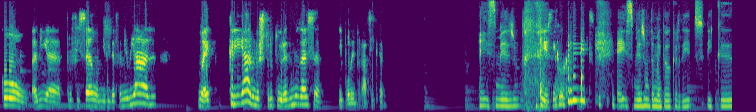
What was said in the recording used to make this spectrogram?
com a minha profissão, a minha vida familiar, não é? Criar uma estrutura de mudança e pô-la em prática. É isso mesmo. É isso em que eu acredito. É isso mesmo também que eu acredito e que,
